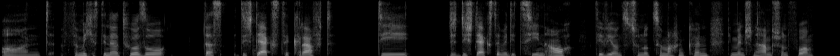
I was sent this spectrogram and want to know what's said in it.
Und für mich ist die Natur so dass die stärkste Kraft, die, die, die stärkste Medizin auch, die wir uns zunutze machen können. Die Menschen haben schon vor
